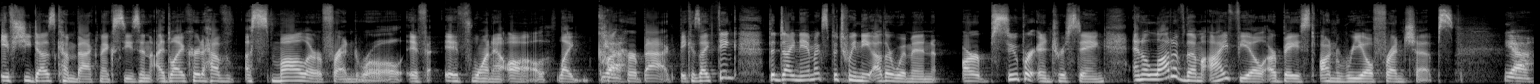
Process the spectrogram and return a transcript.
if she does come back next season, I'd like her to have a smaller friend role, if if one at all, like cut yeah. her back. Because I think the dynamics between the other women are super interesting. And a lot of them I feel are based on real friendships. Yeah.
